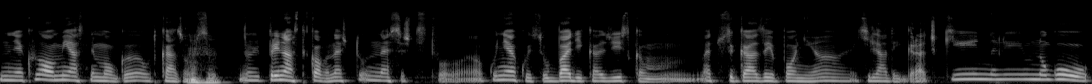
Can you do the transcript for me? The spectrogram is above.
на някой, о, ми аз не мога, отказвам се. Мгм. Нали, при нас такова нещо не съществува. Ако някой се обади и каже, искам, ето сега за Япония, хиляда играчки, нали, много,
